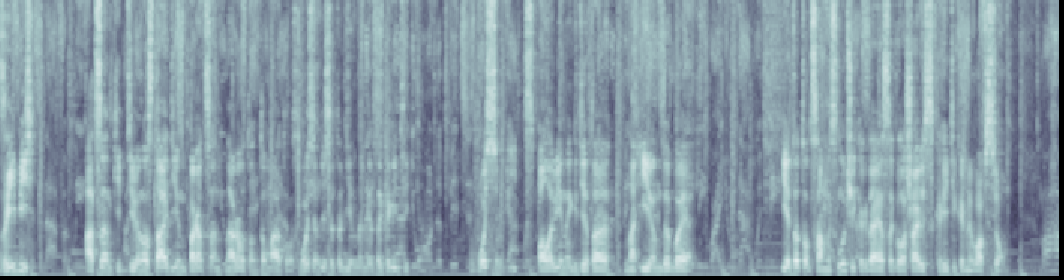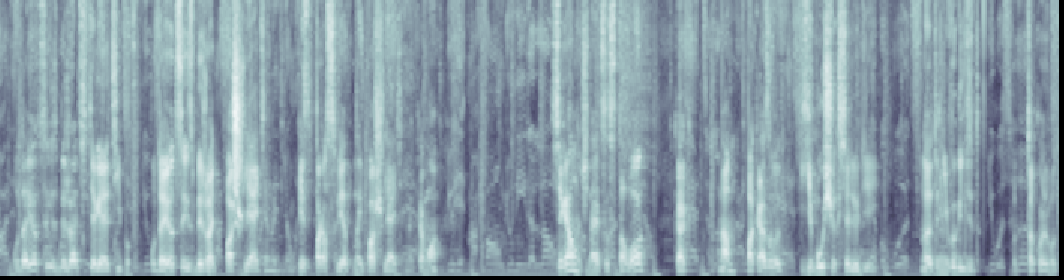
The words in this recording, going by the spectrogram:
Заебись. Оценки 91% на Rotten Tomatoes, 81 на Metacritic, 8,5 где-то на IMDb. И это тот самый случай, когда я соглашаюсь с критиками во всем. Удается избежать стереотипов, удается избежать пошлятины, беспросветной пошлятины. Come on. Сериал начинается с того, как нам показывают ебущихся людей. Но это не выглядит вот такой вот,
